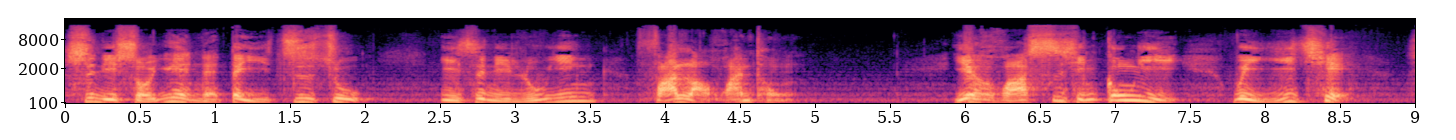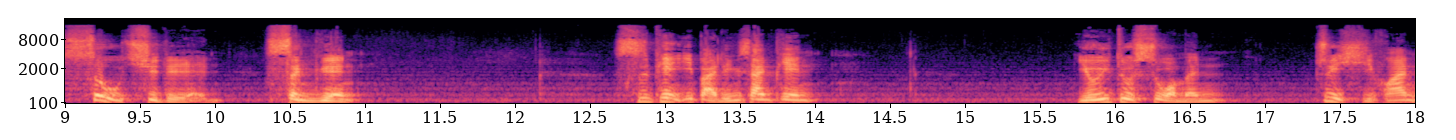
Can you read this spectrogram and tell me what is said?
使你所愿的得以知足，以致你如婴返老还童。耶和华施行公义，为一切受屈的人伸冤。诗篇一百零三篇，有一度是我们最喜欢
